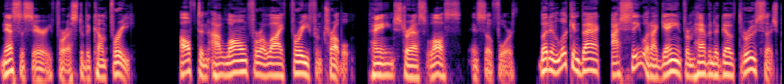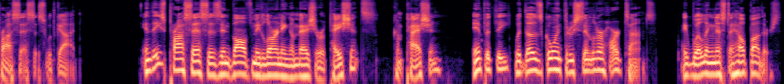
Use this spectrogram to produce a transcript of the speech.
necessary for us to become free. Often I long for a life free from trouble, pain, stress, loss, and so forth. But in looking back, I see what I gained from having to go through such processes with God. And these processes involved me learning a measure of patience, compassion, empathy with those going through similar hard times, a willingness to help others,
